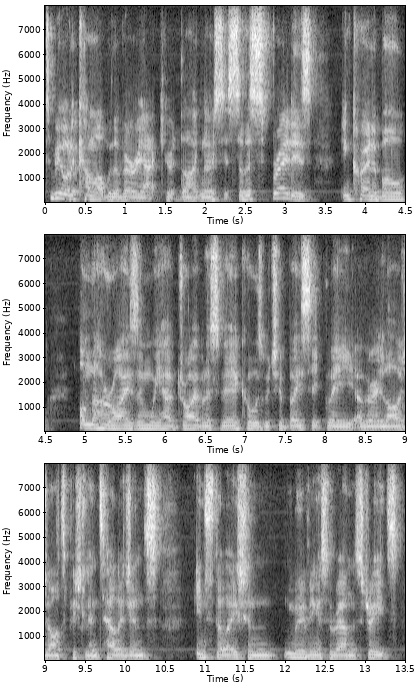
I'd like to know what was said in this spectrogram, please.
to be able to come up with a very accurate diagnosis. So the spread is incredible. On the horizon, we have driverless vehicles, which are basically a very large artificial intelligence installation moving us around the streets.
